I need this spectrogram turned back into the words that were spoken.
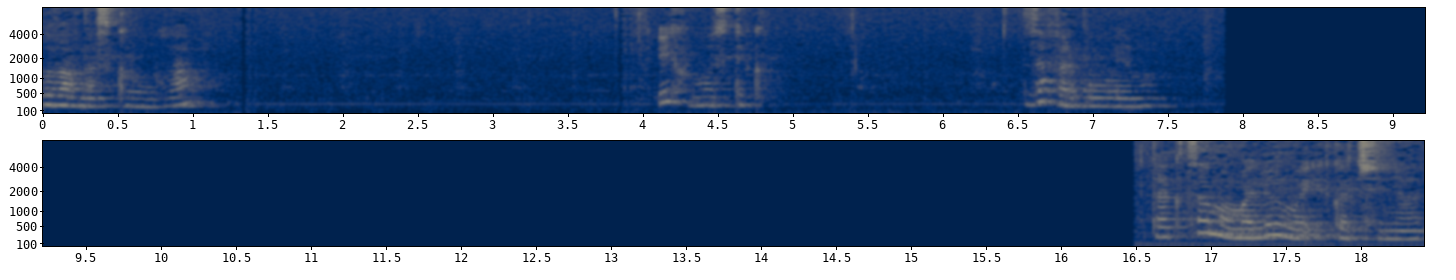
Голова в нас кругла. І хвостик. Зафарбовуємо. Так само малюємо і каченят.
